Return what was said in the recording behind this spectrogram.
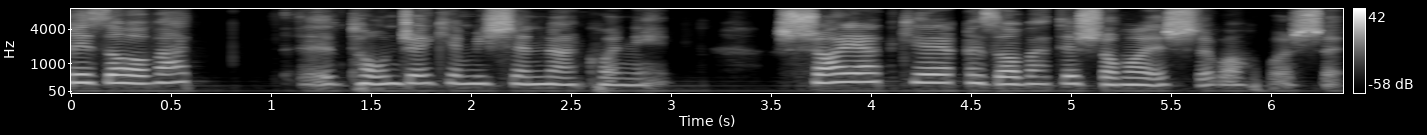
قضاوت تا اونجایی که میشه نکنین. شاید که قضاوت شما اشتباه باشه.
